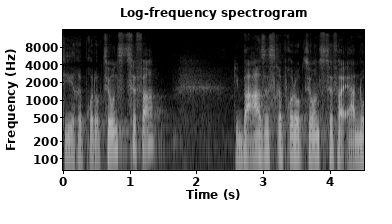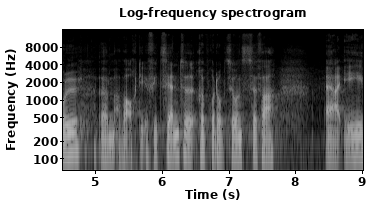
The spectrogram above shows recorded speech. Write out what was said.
die Reproduktionsziffer, die Basisreproduktionsziffer R0, ähm, aber auch die effiziente Reproduktionsziffer RE.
